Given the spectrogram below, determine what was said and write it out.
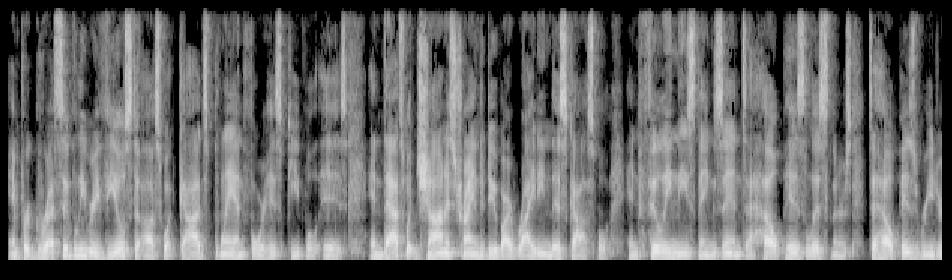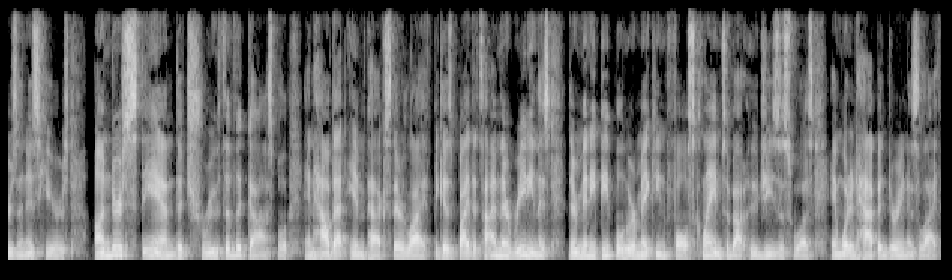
and progressively reveals to us what God's plan for his people is. And that's what John is trying to do by writing this gospel and filling these things in to help his listeners, to help his readers and his hearers understand the truth of the gospel and how that impacts their life. Because by the time they're reading this, there are many people who are making false claims about who Jesus was and what had happened during his life.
